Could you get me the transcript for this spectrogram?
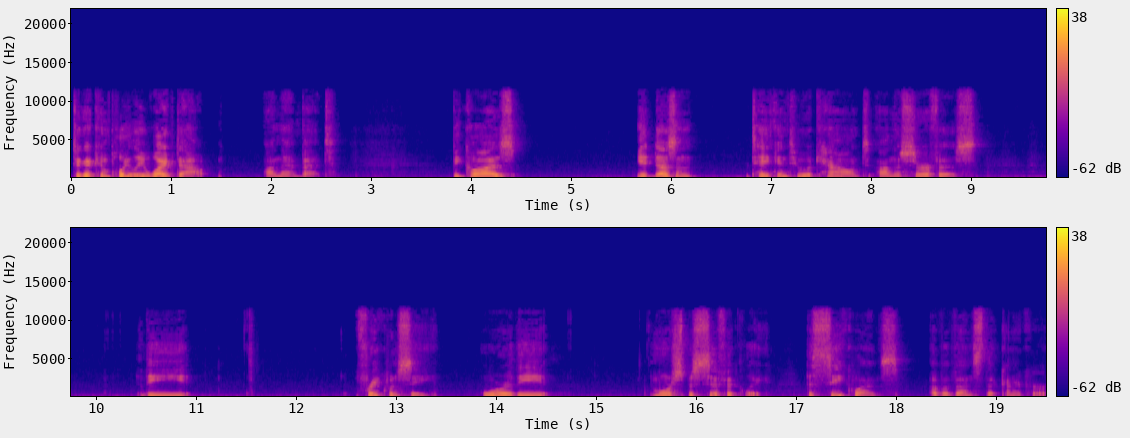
to get completely wiped out on that bet because it doesn't take into account on the surface the frequency or the more specifically the sequence of events that can occur.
